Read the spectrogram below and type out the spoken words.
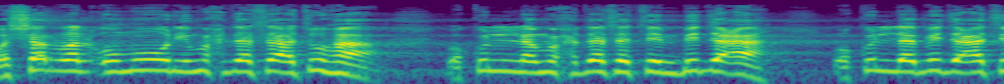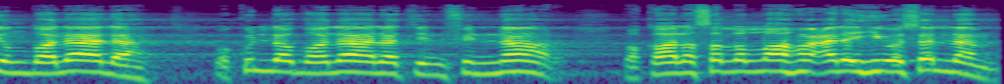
وشر الأمور محدثاتها وكل محدثة بدعة وكل بدعة ضلالة وكل ضلالة في النار. وقال صلى الله عليه وسلم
